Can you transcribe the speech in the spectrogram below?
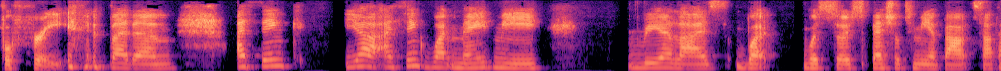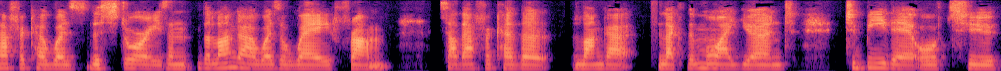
for free. but um, I think yeah, I think what made me realize what was so special to me about South Africa was the stories. And the longer I was away from South Africa, the longer, like, the more I yearned to be there or to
